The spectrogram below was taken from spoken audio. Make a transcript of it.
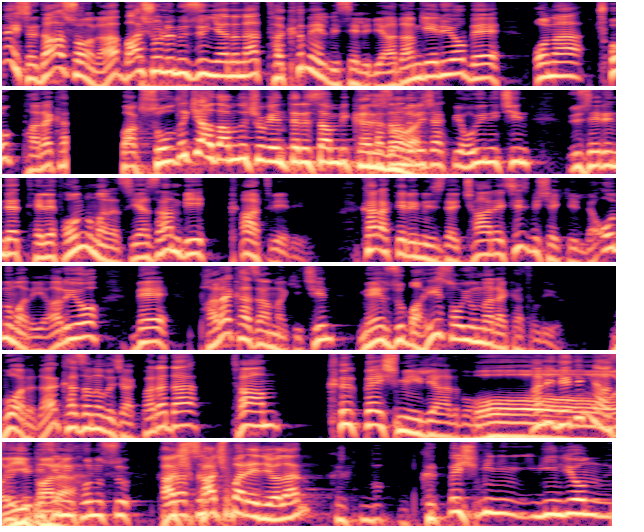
Neyse daha sonra başrolümüzün yanına takım elbiseli bir adam geliyor ve ona çok para Bak soldaki adamda çok enteresan bir karizma var. kazandıracak bir oyun için üzerinde telefon numarası yazan bir kart veriyor. Karakterimiz de çaresiz bir şekilde o numarayı arıyor ve para kazanmak için mevzu bahis oyunlara katılıyor. Bu arada kazanılacak para da tam 45 milyar won. Oo, hani dedim ya az önce iyi para. dizinin konusu Kaç parasız- kaç para ediyor lan? 40 45 min- milyon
